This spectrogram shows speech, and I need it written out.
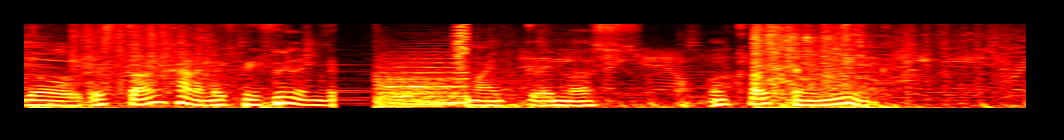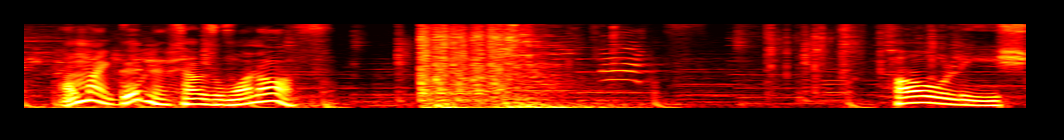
Yo, this gun kind of makes me feel Oh my goodness. I'm close to nuke. Oh my goodness, I was one off. Holy sh...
